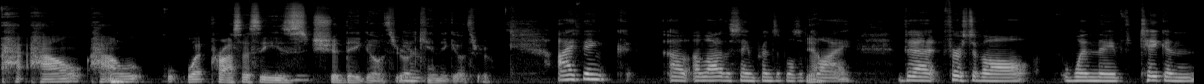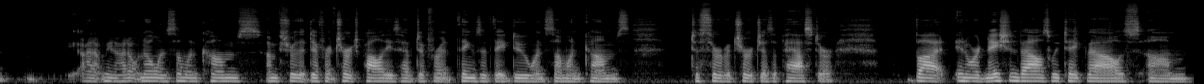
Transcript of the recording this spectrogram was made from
how how what processes Mm-hmm. should they go through or can they go through? I think a, a lot of the same principles apply. That first of all, when they've taken, I don't mean I don't know when someone comes. I'm sure that different church polities have different things that they do when someone comes to serve a church as a pastor. But in ordination vows, we take vows. Um,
